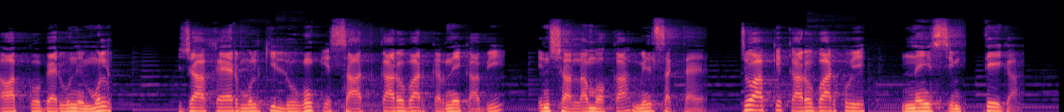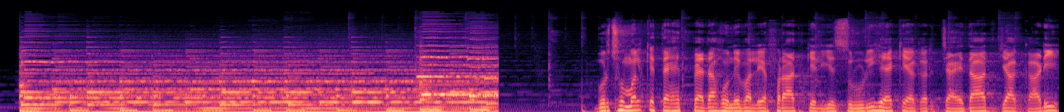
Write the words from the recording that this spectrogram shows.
आपको बैरून मुल्क, या गैर मुल्की लोगों के साथ कारोबार करने का भी इन मौका मिल सकता है, जो आपके कारोबार को एक नई सिमत देगा। बुरछुमल के तहत पैदा होने वाले अफराद के लिए ज़रूरी है कि अगर जायदाद या गाड़ी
